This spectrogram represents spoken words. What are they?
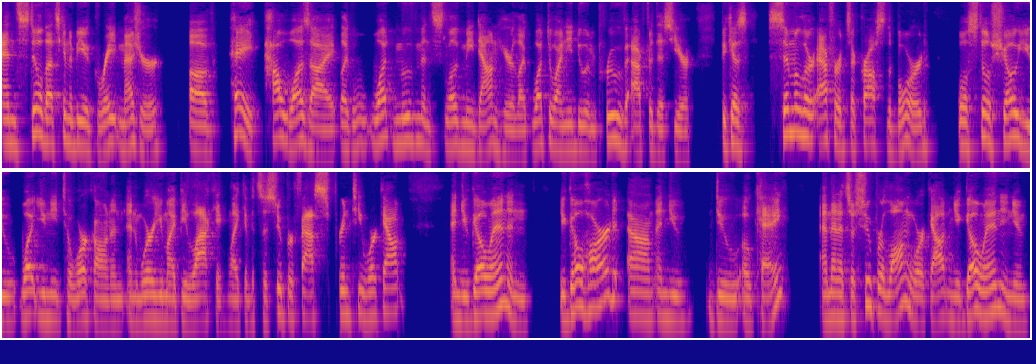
and still that's going to be a great measure of hey, how was I? Like what movement slowed me down here? Like what do I need to improve after this year? Because similar efforts across the board will still show you what you need to work on and, and where you might be lacking. Like if it's a super fast sprinty workout and you go in and you go hard um, and you do okay, and then it's a super long workout and you go in and you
